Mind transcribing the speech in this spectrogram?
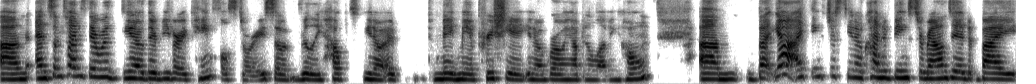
Um, and sometimes there would, you know, there'd be very painful stories. So it really helped, you know, it made me appreciate, you know, growing up in a loving home. Um, but yeah, I think just, you know, kind of being surrounded by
